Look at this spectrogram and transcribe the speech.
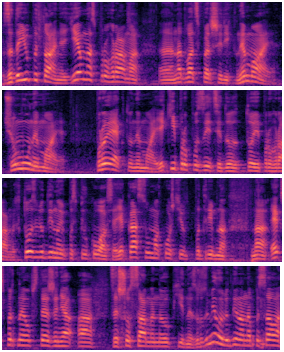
Задаю питання: є в нас програма е, на 21 рік? Немає. Чому немає? Проекту немає. Які пропозиції до тої програми? Хто з людиною поспілкувався? Яка сума коштів потрібна на експертне обстеження? А це що саме необхідне? Зрозуміло, людина написала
